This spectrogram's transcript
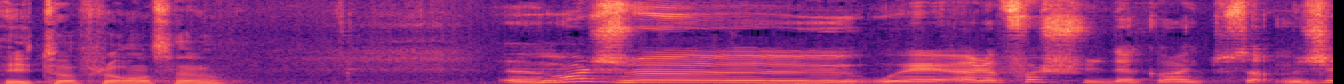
Et toi, Florence, alors? Euh, moi, je. Ouais, à la fois, je suis d'accord avec tout ça. Mais je,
